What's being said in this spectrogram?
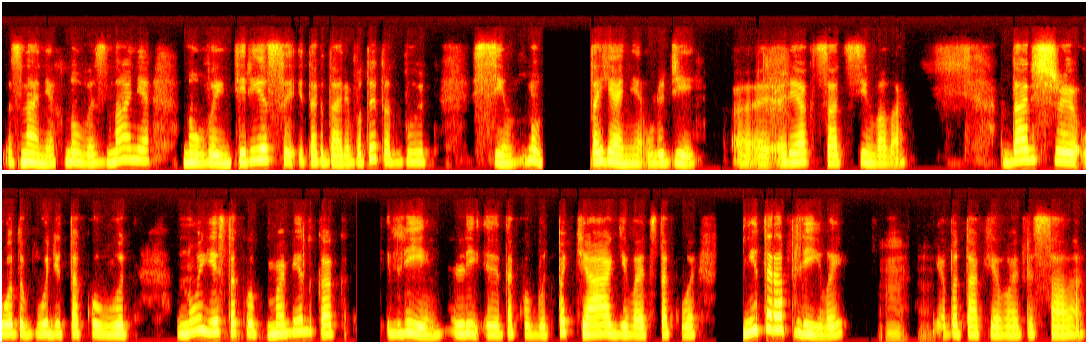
в знаниях, новые знания, новые интересы и так далее. Вот этот будет сим, ну, состояние у людей, э, реакция от символа. Дальше вот будет такой вот, ну, есть такой момент, как лень, э, такой будет, подтягивается такой, неторопливый, Мгм. я бы так его описала,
